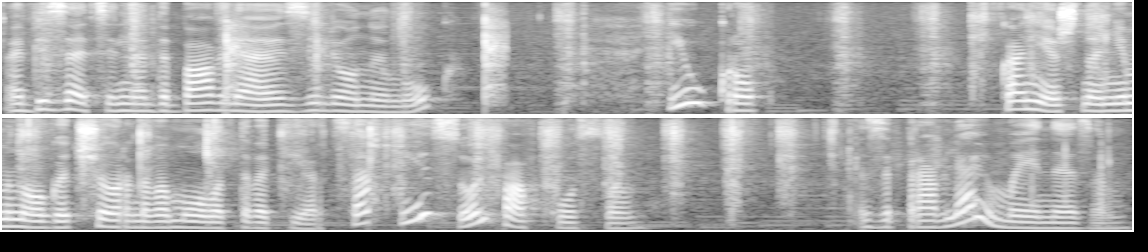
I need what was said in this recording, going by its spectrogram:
Обязательно добавляю зеленый лук и укроп. Конечно, немного черного молотого перца и соль по вкусу. Заправляю майонезом.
